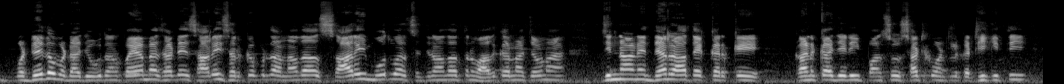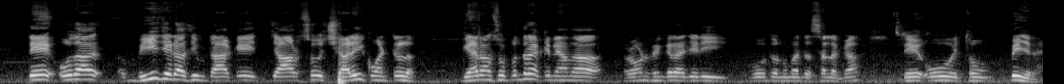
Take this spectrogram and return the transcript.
ਵੱਡੇ ਤੋਂ ਵੱਡਾ ਯੋਗਦਾਨ ਪਾਇਆ। ਮੈਂ ਸਾਡੇ ਸਾਰੇ ਸਰਕਲ ਪ੍ਰਧਾਨਾਂ ਦਾ ਸਾਰੇ ਮੋਹਤਵਰ ਸੱਜਣਾ ਦਾ ਧੰਨਵਾਦ ਕਰਨਾ ਚਾਹੁੰਦਾ। ਜਿਨ੍ਹਾਂ ਨੇ ਦਿਨ ਰਾਤ ਇੱਕ ਕਰਕੇ ਕਣਕ ਆ ਜਿਹੜੀ 560 ਕੁਇੰਟਲ ਇਕੱਠੀ ਕੀਤੀ ਤੇ ਉਹਦਾ ਬੀਜ ਜਿਹੜਾ ਸੀ ਵਟਾ ਕੇ 446 ਕੁਇੰਟਲ 1115 ਕਿੱਲਿਆਂ ਦਾ ਰਾਉਂਡ ਫਿੰਗਰ ਆ ਜਿਹੜੀ ਉਹ ਤੁਹਾਨੂੰ ਮੈਂ ਦੱਸਣ ਲੱਗਾ ਤੇ ਉਹ ਇੱਥੋਂ ਭੇਜ ਰਿਹਾ।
